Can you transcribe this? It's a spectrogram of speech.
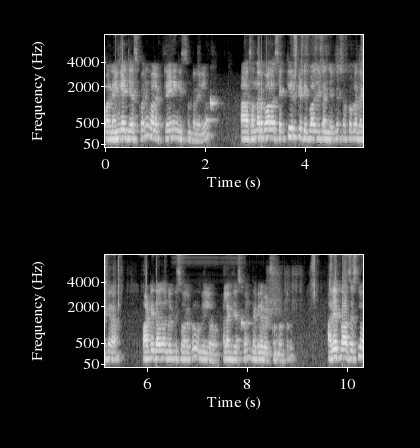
వాళ్ళని ఎంగేజ్ చేసుకొని వాళ్ళకి ట్రైనింగ్ ఇస్తుంటారు వీళ్ళు. ఆ సందర్భంలో సెక్యూరిటీ డిపాజిట్ అని చెప్పేసి ఒక్కొక్కరి దగ్గర ఫార్టీ థౌసండ్ రూపీస్ వరకు వీళ్ళు కలెక్ట్ చేసుకొని దగ్గర పెట్టుకుంటుంటారు. అదే ప్రాసెస్లో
